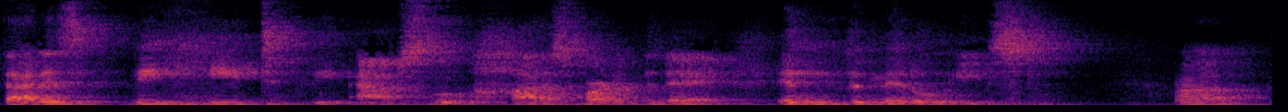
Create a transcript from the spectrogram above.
That is the heat, the absolute hottest part of the day in the Middle East. Uh,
